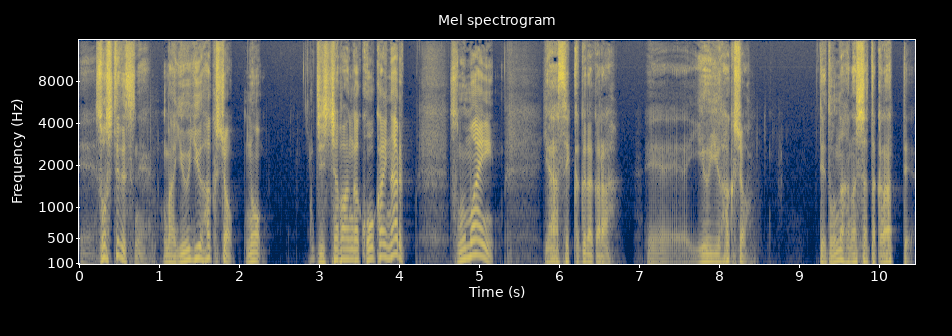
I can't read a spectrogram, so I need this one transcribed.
え、そしてですね、まあ、悠々白書の実写版が公開になる。その前に、いや、せっかくだから、えー、悠々白書ってどんな話だったかなって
